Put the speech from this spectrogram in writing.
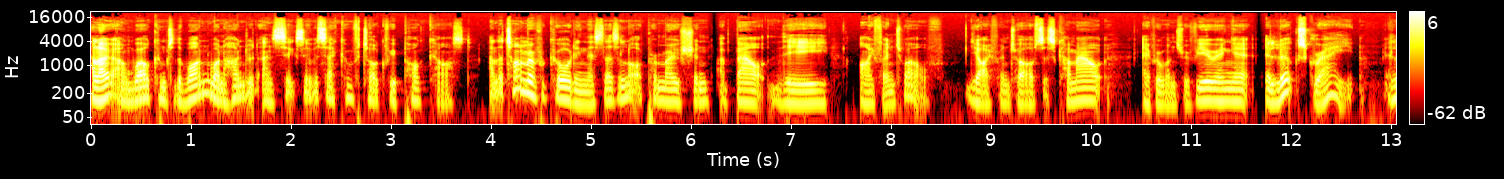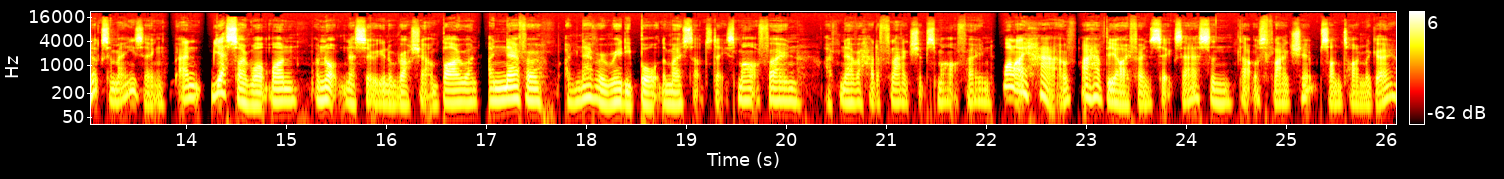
Hello and welcome to the 1 160th of a second photography podcast. At the time of recording this, there's a lot of promotion about the iPhone 12. The iPhone 12's just come out, everyone's reviewing it. It looks great. It looks amazing. And yes, I want one. I'm not necessarily going to rush out and buy one. I never I've never really bought the most up-to-date smartphone. I've never had a flagship smartphone. Well, I have. I have the iPhone 6s and that was flagship some time ago.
